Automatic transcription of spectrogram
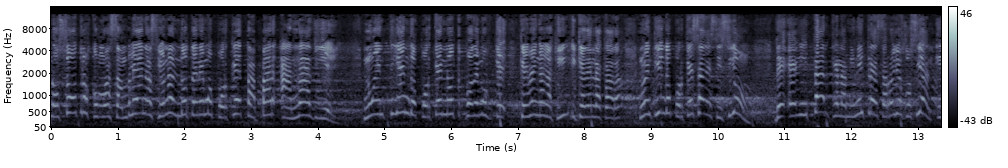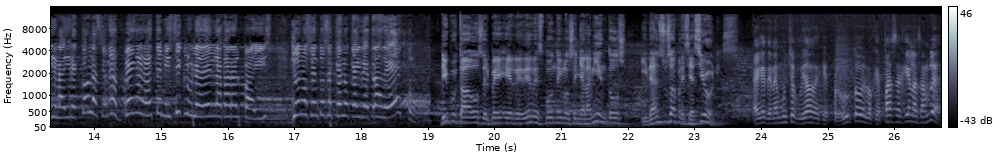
Nosotros como Asamblea Nacional no tenemos por qué tapar a nadie. No entiendo por qué no podemos que, vengan aquí y que den la cara. No entiendo por qué esa decisión de evitar que la ministra de Desarrollo Social y la directora nacional vengan a este hemiciclo y le den la cara al país. Yo no sé entonces qué es lo que hay detrás de esto. Diputados del PRD responden los señalamientos y dan sus apreciaciones. Hay que tener mucho cuidado de que producto de lo que pasa aquí en la Asamblea,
